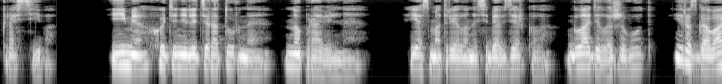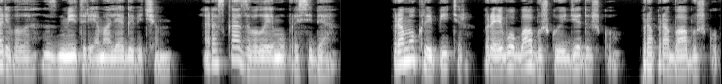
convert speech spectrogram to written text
Красиво. Имя, хоть и не литературное, но правильное. Я смотрела на себя в зеркало, гладила живот и разговаривала с Дмитрием Олеговичем. Рассказывала ему про себя. Про мокрый Питер, про его бабушку и дедушку, про прабабушку,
